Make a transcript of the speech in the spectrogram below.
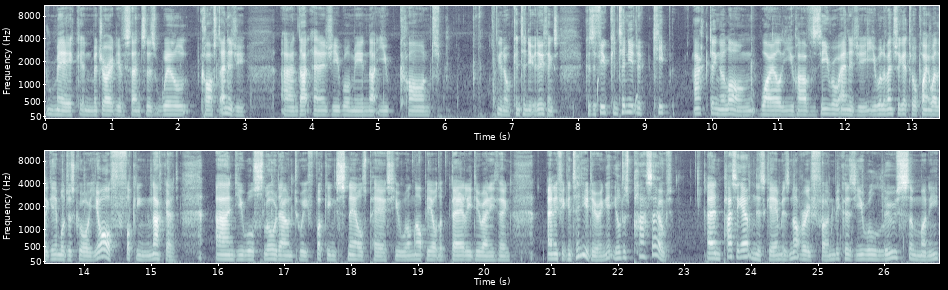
make in majority of senses will cost energy and that energy will mean that you can't you know continue to do things because if you continue to keep acting along while you have zero energy you will eventually get to a point where the game will just go you're fucking knackered and you will slow down to a fucking snail's pace you will not be able to barely do anything and if you continue doing it you'll just pass out and passing out in this game is not very fun because you will lose some money.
